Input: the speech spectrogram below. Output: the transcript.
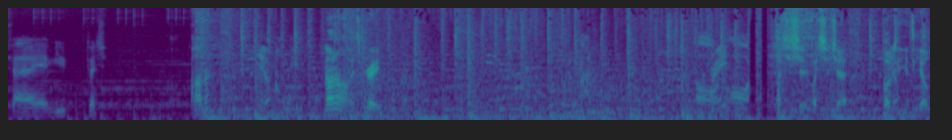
Should I mute Twitch? Huh? No, no, it's great. Shit. Watch the chat. Bugsy gets killed.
